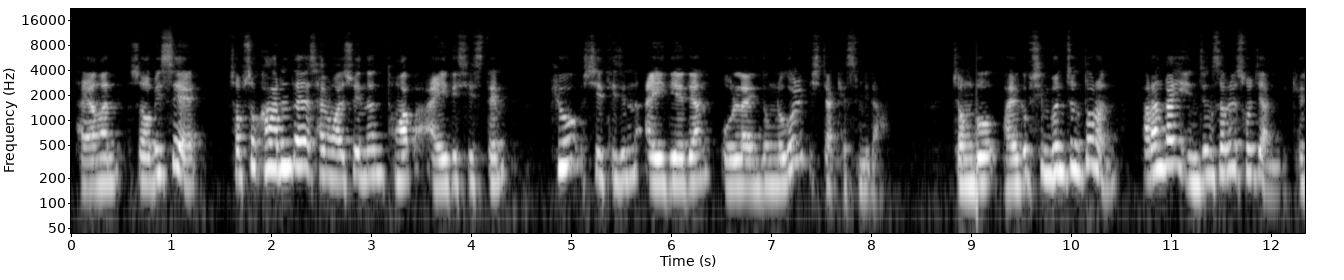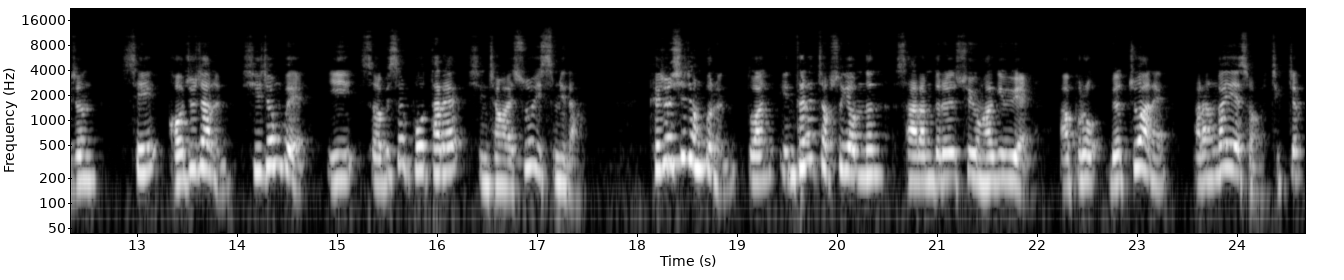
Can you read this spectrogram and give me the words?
다양한 서비스에 접속하는 데 사용할 수 있는 통합 아이디 시스템 Q 시티즌 아이디에 대한 온라인 등록을 시작했습니다. 정부 발급 신분증 또는 바람가이 인증서를 소지한 쾌전시 거주자는 시정부의 이 서비스 포털에 신청할 수 있습니다. 쾌전시 정부는 또한 인터넷 접속이 없는 사람들을 수용하기 위해 앞으로 몇 주 안에 바람가이에서 직접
